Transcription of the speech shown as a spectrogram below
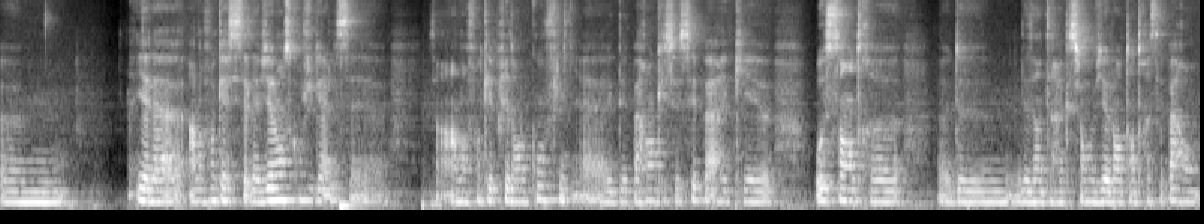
il y a un enfant qui assiste à la violence conjugale. C'est un enfant qui est pris dans le conflit, avec des parents qui se séparent et qui est au centre de, des interactions violentes entre ses parents.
